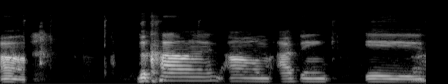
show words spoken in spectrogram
um, the con, um, I think is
